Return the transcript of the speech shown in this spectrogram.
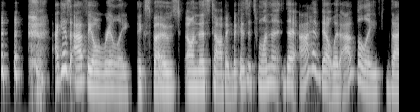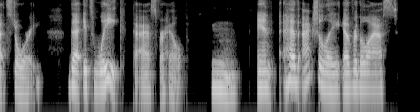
I guess I feel really exposed on this topic because it's one that that I have dealt with. I've believed that story that it's weak to ask for help. Mm. And have actually, over the last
